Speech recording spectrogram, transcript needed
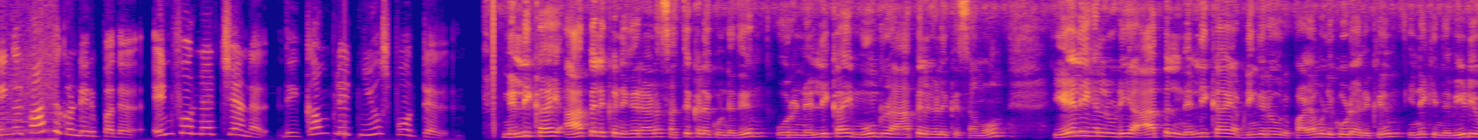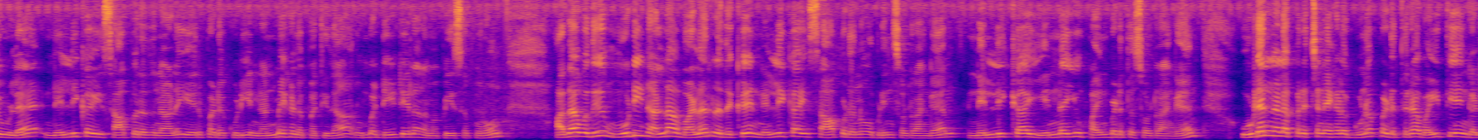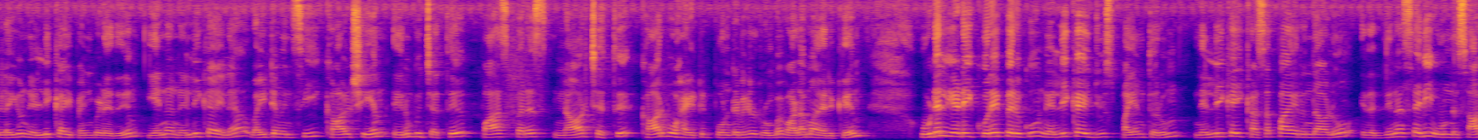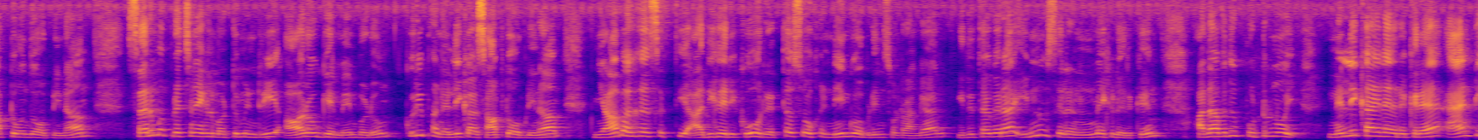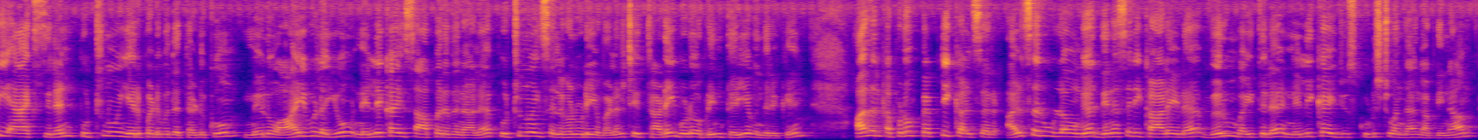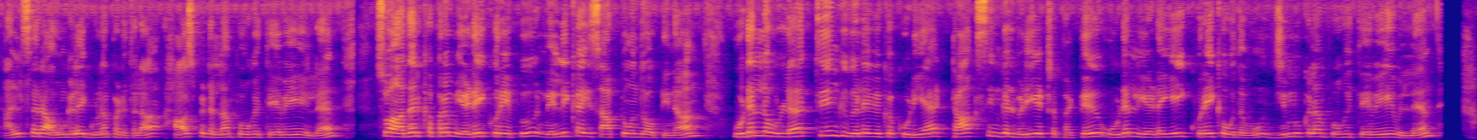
நீங்கள் பார்த்து கொண்டிருப்பது Infornet channel the complete news portal நெல்லிக்காய் ஆப்பிளுக்கு நிகரான சத்துக்களை கொண்டது ஒரு நெல்லிக்காய் மூன்று ஆப்பிள்களுக்கு சமம். ஏழைகளுடைய ஆப்பிள் நெல்லிக்காய் அப்படிங்கிற ஒரு பழமொழி கூட இருக்குது இன்றைக்கி இந்த வீடியோவில் நெல்லிக்காய் சாப்பிட்றதுனால ஏற்படக்கூடிய நன்மைகளை பற்றி தான் ரொம்ப டீட்டெயிலாக நம்ம பேச போகிறோம் அதாவது முடி நல்லா வளர்றதுக்கு நெல்லிக்காய் சாப்பிடணும் அப்படின்னு சொல்கிறாங்க நெல்லிக்காய் எண்ணெயும் பயன்படுத்த சொல்கிறாங்க உடல்நல பிரச்சனைகளை குணப்படுத்துகிற வைத்தியங்கள்லையும் நெல்லிக்காய் பயன்படுது. ஏன்னா நெல்லிக்காயில் வைட்டமின் சி கால்சியம் இரும்புச்சத்து பாஸ்பரஸ் நார்ச்சத்து கார்போஹைட்ரேட் போன்றவைகள் ரொம்ப வளமாக இருக்குது உடல் எடை குறைப்பெருக்கும் நெல்லிக்காய் ஜூஸ் பயன் தரும். நெல்லிக்காய் கசப்பாக இருந்தாலும் இதை தினசரி ஒன்று சாப்பிட்டு வந்தோம் அப்படின்னா சரும பிரச்சனைகள் மட்டுமின்றி ஆரோக்கியம் மேம்படும். குறிப்பாக நெல்லிக்காய் சாப்பிட்டோம் அப்படின்னா ஞாபக சக்தி அதிகரிக்கும் இரத்த சோகம் நீங்கும் அப்படின்னு சொல்கிறாங்க இது தவிர இன்னும் சில நன்மைகள் இருக்குது அதாவது புற்றுநோய். நெல்லிக்காயில் இருக்கிற ஆன்டி ஆக்சிடென்ட் புற்றுநோய் ஏற்படுவதை தடுக்கும். மேலும் ஆய்வுலையும் நெல்லிக்காய் சாப்பிட்றதுனால புற்றுநோய் செல்களுடைய வளர்ச்சி தடைபடும் அப்படின்னு தெரிய வந்திருக்கு. அதற்கப்புறம் பெப்டிக் அல்சர் அல்சர் உள்ளவங்க தினசரி காலையில் வெறும் வயிற்றுல நெல்லிக்காய் ஜூஸ் குடிச்சிட்டு வந்தாங்க அப்படின்னா அல்சரை அவங்களே குணப்படுத்தலாம். ஹாஸ்பிட்டல்லாம் போக தேவையே இல்லை. ஸோ அதற்கப்புறம் எடை குறைப்பு நெல்லிக்காய் சாப்பிட்டு வந்தோம் அப்படின்னா உடலில் உள்ள தீங்கு விளைவிக்கக்கூடிய டாக்ஸின்கள் வெளியேற்றப்பட்டு உடல் எடையை குறைக்க உதவும். ஜிம்முக்கெல்லாம் போக தேவையே இல்லை.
